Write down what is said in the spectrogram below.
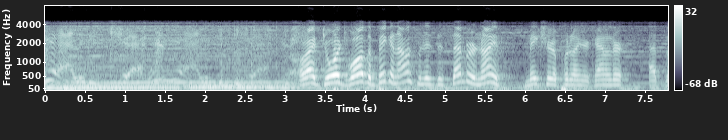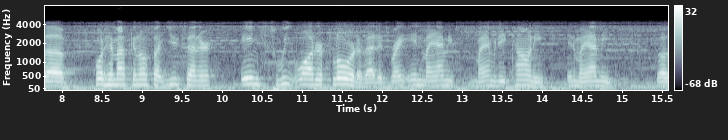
reality check. Reality check. All right, George. Well, the big announcement is December 9th. Make sure to put it on your calendar at the Jorge Mas Canosa Youth Center in Sweetwater, Florida. That is right in Miami, Miami-Dade County, in Miami. The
